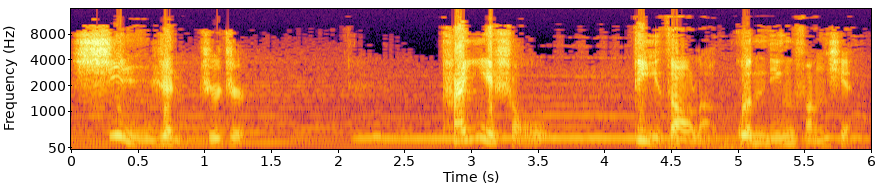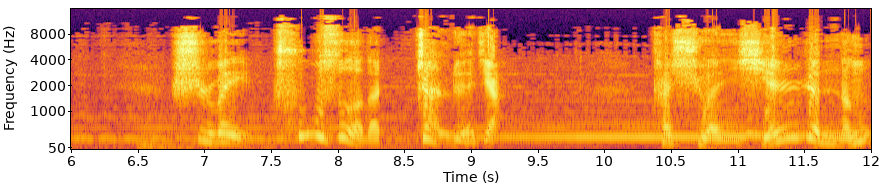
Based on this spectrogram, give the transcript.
信任之至。他一手缔造了关宁防线，是位出色的战略家。他选贤任能，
